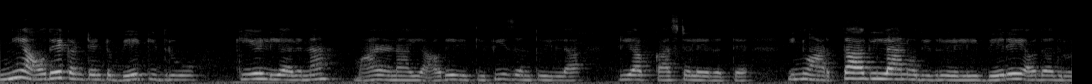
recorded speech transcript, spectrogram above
ಇನ್ನೂ ಯಾವುದೇ ಕಂಟೆಂಟು ಬೇಕಿದ್ದರೂ ಕೇಳಿ ಅದನ್ನು ಮಾಡೋಣ. ಯಾವುದೇ ರೀತಿ ಫೀಸ್ ಅಂತೂ ಇಲ್ಲ. ಫ್ರೀ ಆಫ್ ಕಾಸ್ಟಲ್ಲೇ ಇರುತ್ತೆ. ಇನ್ನು ಅರ್ಥ ಆಗಿಲ್ಲ ಅನ್ನೋದಿದ್ರು ಹೇಳಿ, ಬೇರೆ ಯಾವುದಾದ್ರೂ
